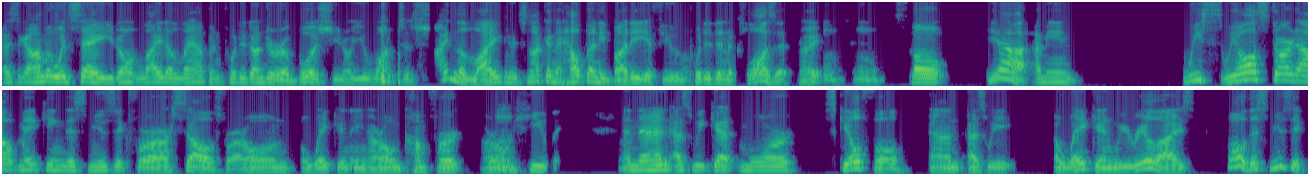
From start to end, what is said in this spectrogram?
as the Amma would say, you don't light a lamp and put it under a bush. You know, you want to shine the light. It's not going to help anybody if you mm. put it in a closet, right? Mm-hmm. So yeah, I mean, we we all start out making this music for ourselves for our own awakening our own comfort our mm. own healing mm. and then as we get more skillful and as we awaken we realize oh this music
